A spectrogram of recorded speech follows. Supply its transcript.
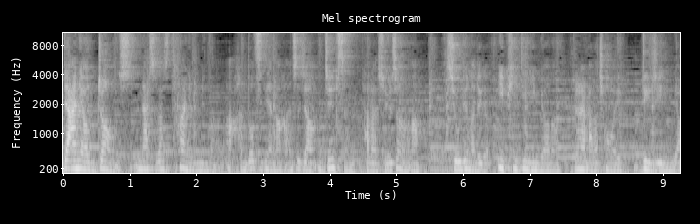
Daniel Jones，人家实在是太牛逼了啊！很多词典呢，还是将 Jameson 他的学生啊修订了这个 EPD 音标呢，仍然把它称为 DG 音标。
